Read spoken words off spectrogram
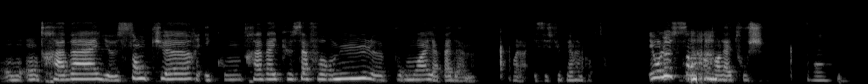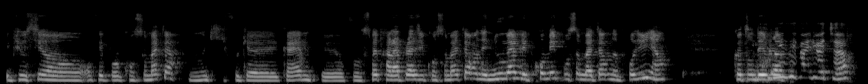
on, travaille sans cœur et qu'on travaille que sa formule, pour moi, elle n'a pas d'âme. Voilà, et c'est super important. Et on le sent quand on la touche. Et puis aussi, on, fait pour le consommateur. Donc, il faut que, quand même faut se mettre à la place du consommateur. On est nous-mêmes les premiers consommateurs de nos produits. Hein, quand on développe. Les évaluateurs.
